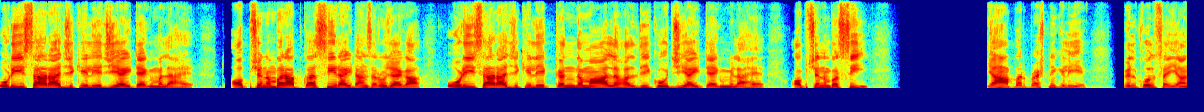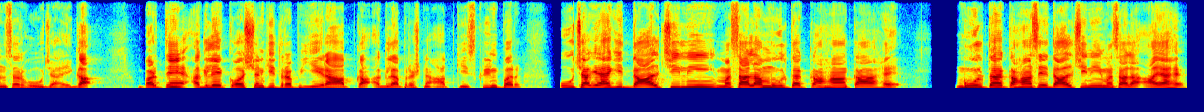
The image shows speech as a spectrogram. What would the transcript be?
उड़ीसा राज्य के लिए जीआई टैग मिला है। ऑप्शन नंबर आपका सी राइट आंसर हो जाएगा। ओडिशा राज्य के लिए कंदमाल हल्दी को जीआई टैग मिला है। ऑप्शन नंबर सी यहाँ पर प्रश्न के लिए बिल्कुल सही आंसर हो जाएगा। बढ़ते हैं अगले क्वेश्चन की तरफ़। ये रहा आपका अगला प्रश्न आपकी स्क्रीन पर। पूछा गया है कि दालचीनी मसाला मूलतः कहाँ का है? मूलतः कहाँ से दालचीनी मसाला आया है?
